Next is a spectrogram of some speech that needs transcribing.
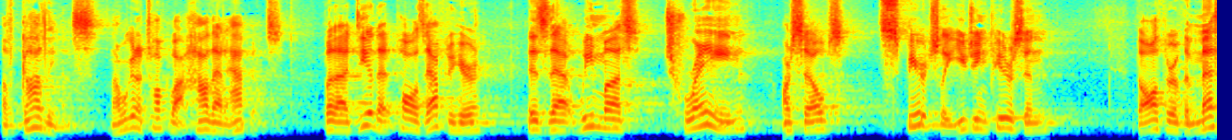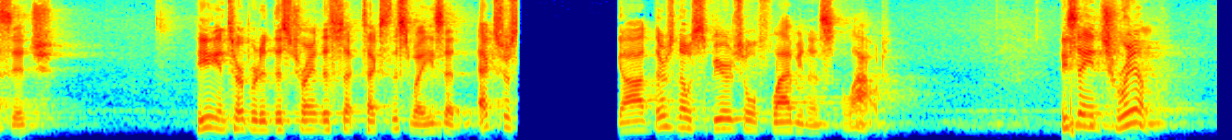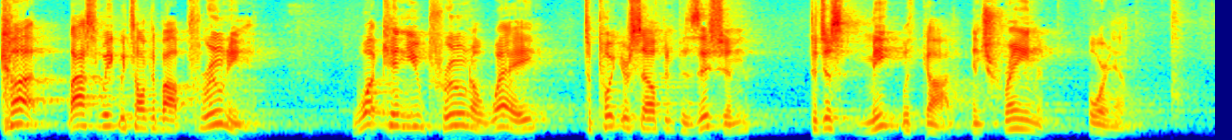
of godliness. Now, we're going to talk about how that happens. But the idea that Paul is after here is that we must train ourselves spiritually. Eugene Peterson, the author of The Message, he interpreted this, tra- this text this way. He said, Exercise God, there's no spiritual flabbiness allowed. He's saying, trim, cut. Last week we talked about pruning. What can you prune away to put yourself in position to just meet with God and train for Him.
